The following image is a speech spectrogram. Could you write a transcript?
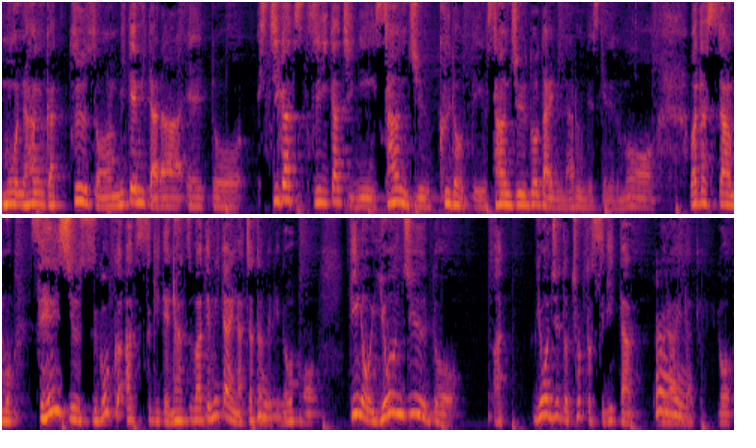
もうなんかツーソン見てみたら、えっと7月1日に39度っていう30度台になるんですけれども私さもう先週すごく暑すぎて夏バテみたいになっちゃったんだけど、昨日40度あ40度ちょっと過ぎたぐらいだったけど、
